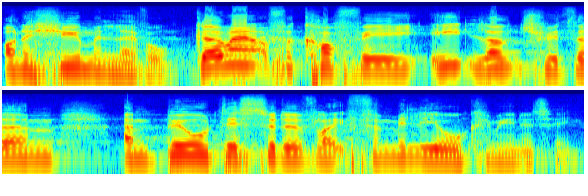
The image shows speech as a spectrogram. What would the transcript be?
on a human level. Go out for coffee, eat lunch with them, and build this sort of like familial community.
